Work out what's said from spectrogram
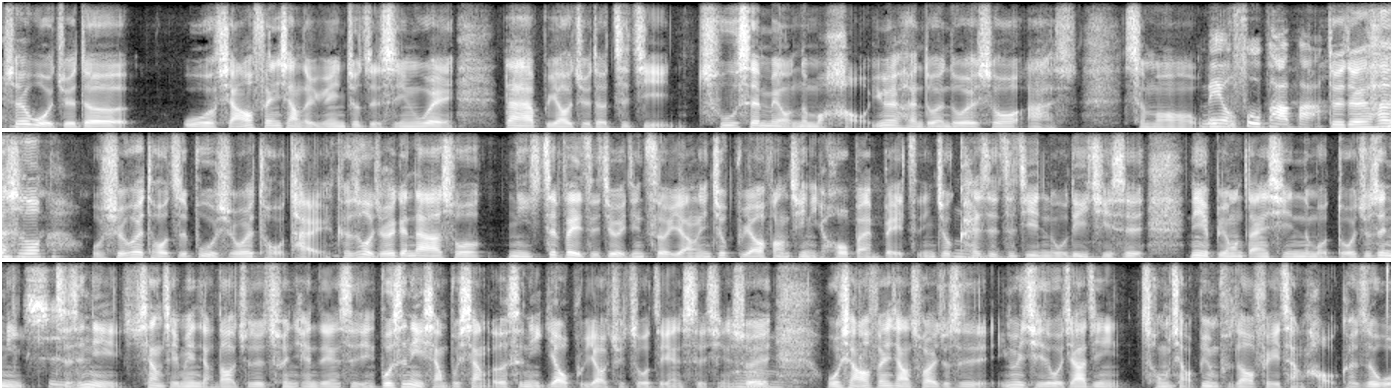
所以我觉得。我想要分享的原因，就只是因为大家不要觉得自己出身没有那么好，因为很多人都会说啊，什么没有富爸爸，对对，他就说 我学会投资不如学会投胎，可是我就会跟大家说，你这辈子就已经这样，你就不要放弃你后半辈子，你就开始自己努力，其实你也不用担心那么多，就是你只是你像前面讲到，就是存钱这件事情，不是你想不想，而是你要不要去做这件事情。所以我想要分享出来，就是因为其实我家境从小并不知道非常好，可是我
